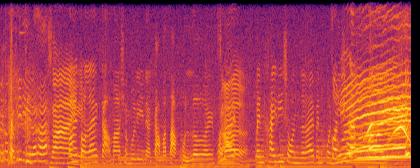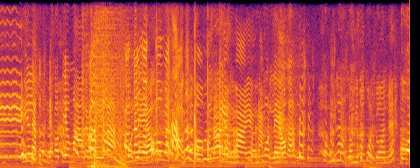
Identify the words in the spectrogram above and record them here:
เป็นคำตอบที่ดีนะคะ ใช่ ไม่ตอนแรกกะมาชลบุรีเนี่ยกะมาตากฝนเลย เพราะใช่ได้เป็นไข้ที่ชนจะได้เป็นคนคนที่เดียวนี่ แหละคือสิ่งที่เขาเตรียมมาในวันนี้ค่ะ เขาหมดนั่งรแล้ถว ตู้มาสองชั่วโมงเขาเตรียมมาอย่างหนัก หมดแล้วค่ะฝั่งนี้ล่ะ เรามีสะกดก่อนไหม ตัว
